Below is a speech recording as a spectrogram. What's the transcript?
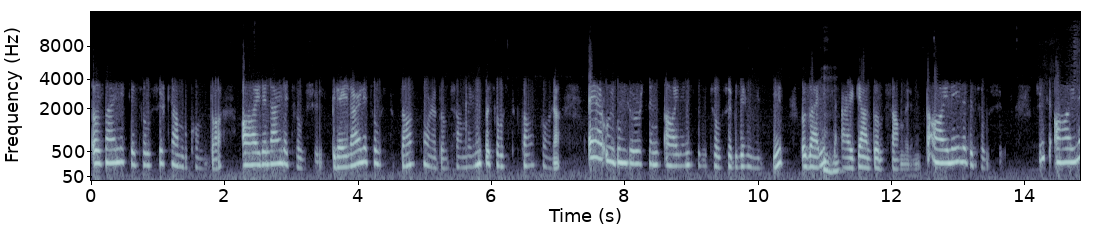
özellikle çalışırken bu konuda ailelerle çalışıyoruz. Bireylerle çalıştıktan sonra, danışanlarımızla çalıştıktan sonra eğer uygun görürseniz ailenizle de çalışabilir miyiz deyip özellikle ergen danışanlarımızla aileyle de çalışıyoruz. Çünkü aile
